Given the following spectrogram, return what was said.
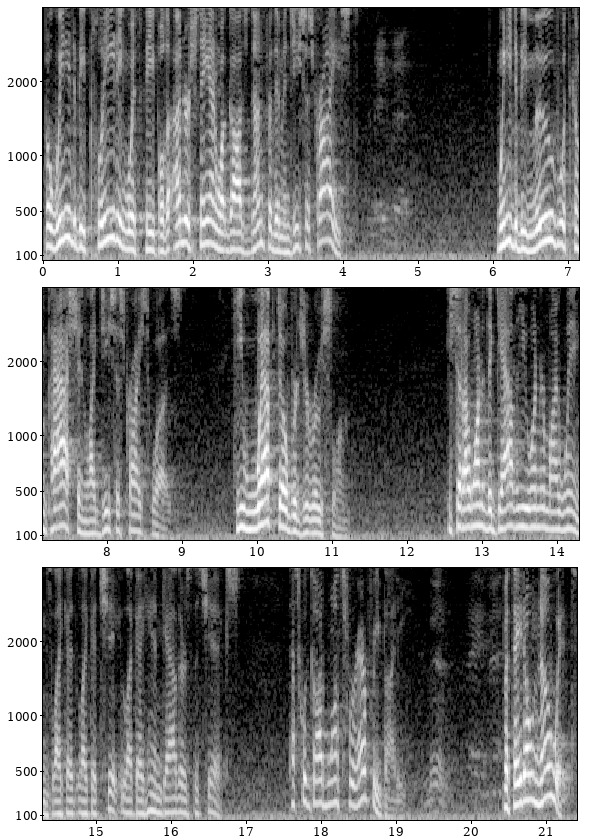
But we need to be pleading with people to understand what God's done for them in Jesus Christ. Amen. We need to be moved with compassion like Jesus Christ was. He wept over Jerusalem. He said, I wanted to gather you under my wings like a, like a, chick, like a hen gathers the chicks. That's what God wants for everybody. Amen. But they don't know it.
